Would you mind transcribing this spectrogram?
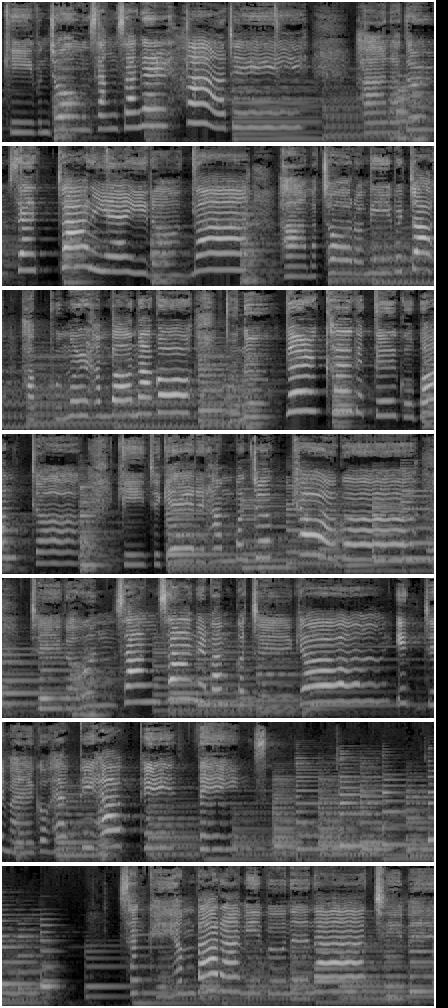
기분 좋은 상상을 하지. 하나 둘 셋 자리에 일어나. 하마처럼 입을 쫙 하품을 한 번 하고 두 눈을 크게 뜨고 번쩍 기지개를 한번 쭉 펴고 즐거운 상상을 맘껏 즐겨 잊지 말고 happy happy things. 상쾌한 바람이 부는 아침에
